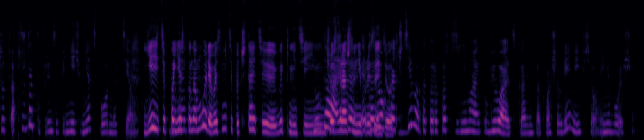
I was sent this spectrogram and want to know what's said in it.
тут обсуждать-то, в принципе, нечего, нет спорных тем. Едете в поездку на море, возьмите, почитайте, выкинете, и Ну ничего да, страшного не это легкое произойдет. чтиво, которое просто занимает, убивает, скажем так, ваше время, и все, и не больше.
